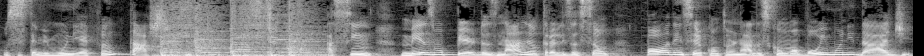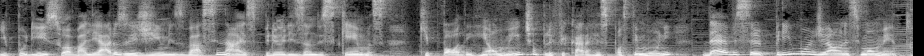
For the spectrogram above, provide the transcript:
O sistema imune é fantástico. Assim, mesmo perdas na neutralização podem ser contornadas com uma boa imunidade e, por isso, avaliar os regimes vacinais priorizando esquemas que podem realmente amplificar a resposta imune deve ser primordial nesse momento.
